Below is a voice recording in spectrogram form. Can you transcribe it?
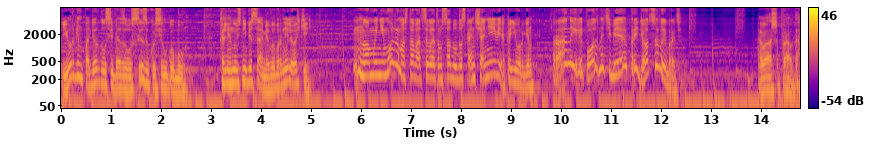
Юрген подергал себя за усы, закусил губу. «Клянусь небесами, выбор нелегкий». «Но мы не можем оставаться в этом саду до скончания века, Юрген», Рано или поздно тебе придется выбрать. Ваша правда.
